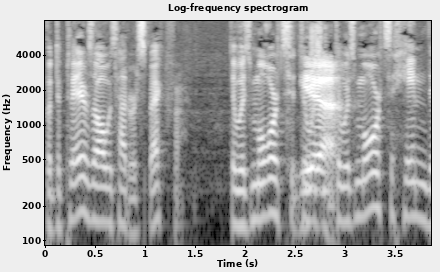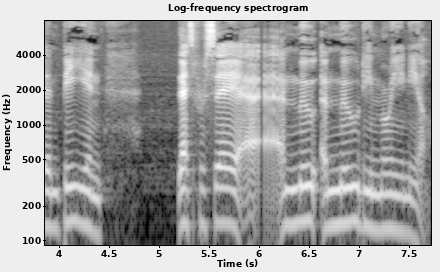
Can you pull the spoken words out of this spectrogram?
but the players always had respect for him. There was more to there, yeah. was, there was more to him than being let's per se a, a, mo- a moody Mourinho.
